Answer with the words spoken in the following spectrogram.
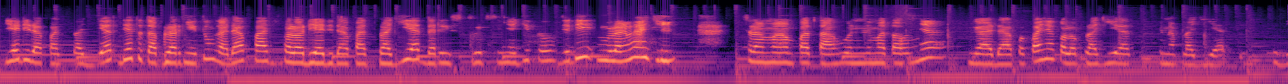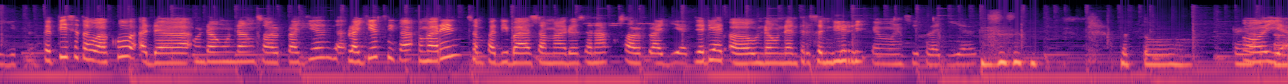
dia didapat plagiat dia tetap gelarnya itu nggak dapat kalau dia didapat plagiat dari skripsinya gitu jadi ngulang lagi selama empat tahun lima tahunnya nggak ada apa-apanya kalau plagiat kena plagiat gitu. Tapi setahu aku ada undang-undang soal plagiat nggak? Plagiat sih kak. Kemarin sempat dibahas sama dosen aku soal plagiat. Jadi uh, undang-undang tersendiri emang sih plagiat. Betul. Kayak oh, iya.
